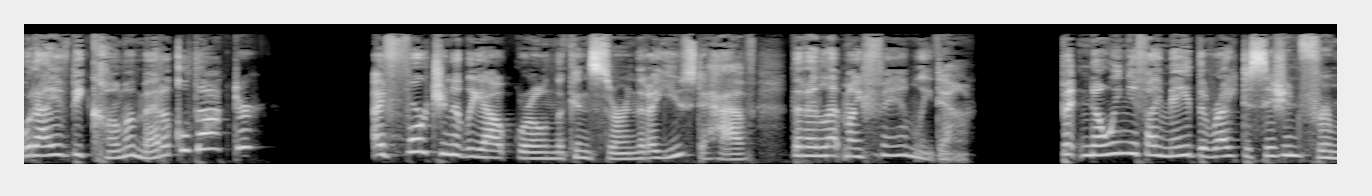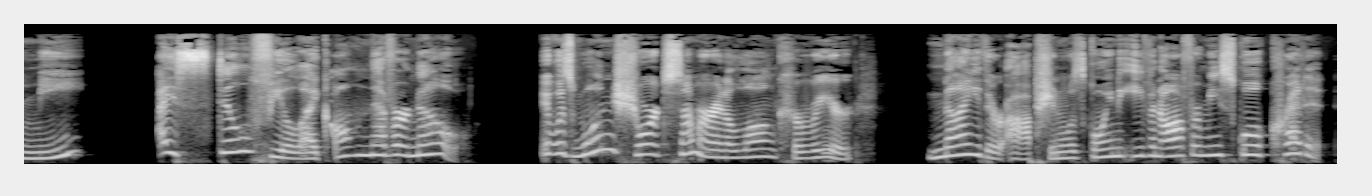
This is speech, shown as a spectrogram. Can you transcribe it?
Would I have become a medical doctor? I've fortunately outgrown the concern that I used to have that I let my family down. But knowing if I made the right decision for me, I still feel like I'll never know. It was one short summer in a long career, Neither option was going to even offer me school credit.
